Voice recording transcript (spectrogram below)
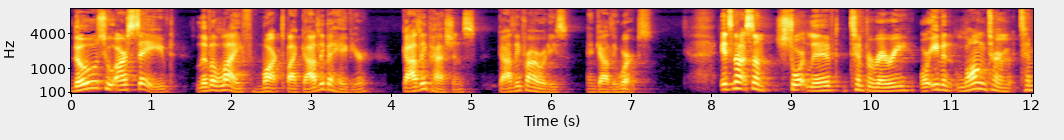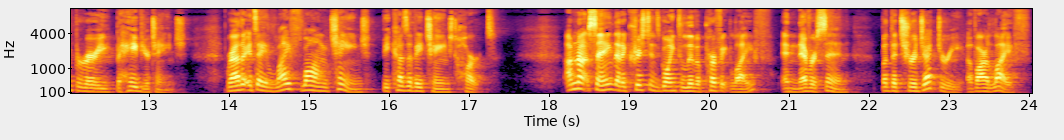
Those who are saved live a life marked by godly behavior, godly passions, godly priorities, and godly works. It's not some short lived, temporary, or even long term temporary behavior change. Rather, it's a lifelong change because of a changed heart. I'm not saying that a Christian is going to live a perfect life and never sin, but the trajectory of our life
